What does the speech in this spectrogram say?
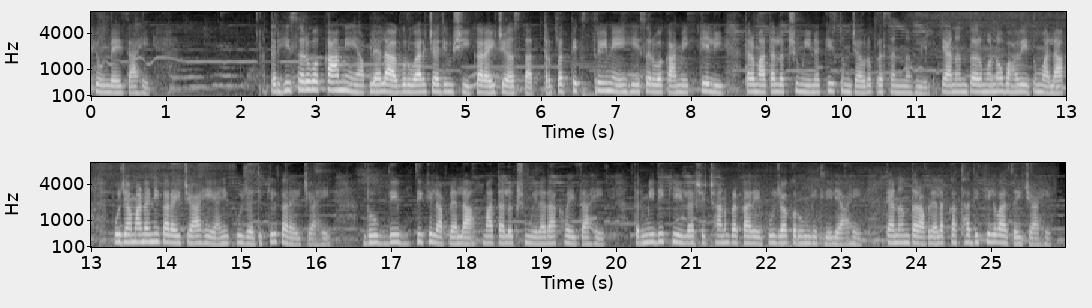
ठेवून द्यायचं आहे. तर ही सर्व कामे आपल्याला गुरुवारच्या दिवशी करायची असतात. तर प्रत्येक स्त्रीने हे सर्व कामे केली तर माता लक्ष्मी नक्कीच तुमच्यावर प्रसन्न होईल. त्यानंतर मनोभावे तुम्हाला पूजा मांडणी करायची आहे आणि पूजा देखील करायची आहे. धूपदीप देखील आपल्याला माता लक्ष्मीला दाखवायचं आहे. तर मी देखील असे छान प्रकारे पूजा करून घेतलेली आहे. त्यानंतर आपल्याला कथा देखील वाचायची आहे.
